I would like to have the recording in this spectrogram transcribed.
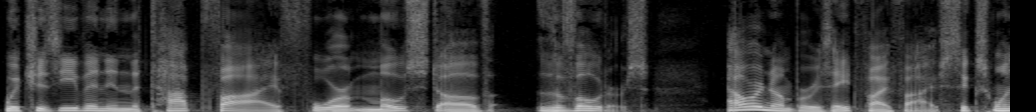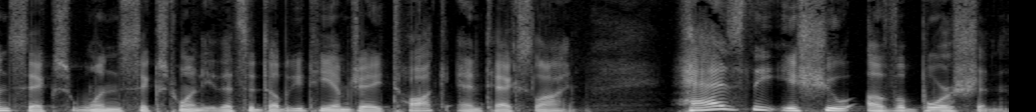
which is even in the top five for most of the voters. Our number is 855 616 1620. That's the WTMJ talk and text line. Has the issue of abortion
